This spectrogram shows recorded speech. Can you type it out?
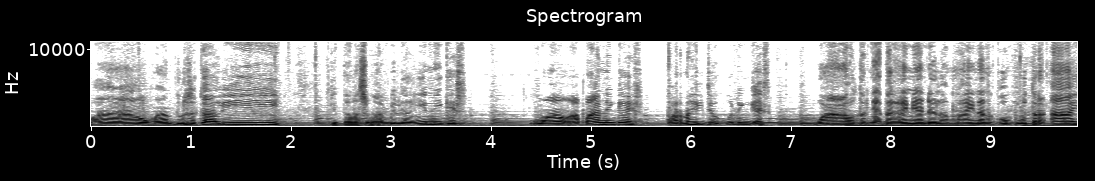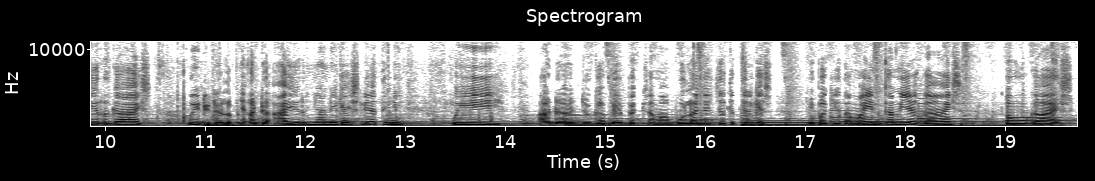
Wow, mantul sekali. Kita langsung ambil yang ini, guys. Wow, apa nih, guys? Warna hijau kuning, guys. Wow, ternyata ini adalah mainan komputer air, guys. Wih, di dalamnya ada airnya nih, guys. Lihat ini. Wih, ada juga bebek sama bolanya kecil-kecil, guys. Coba kita mainkan ya, guys. Tuh, guys.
